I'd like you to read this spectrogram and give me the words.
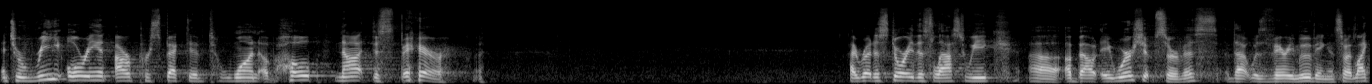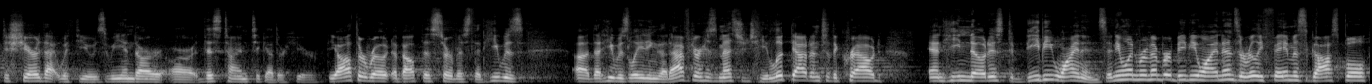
and to reorient our perspective to one of hope, not despair. I read a story this last week uh, about a worship service that was very moving, and so I'd like to share that with you as we end our, our this time together here. The author wrote about this service that he was uh, that he was leading that after his message, he looked out into the crowd and he noticed BeBe Winans. Anyone remember BeBe Winans, a really famous gospel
